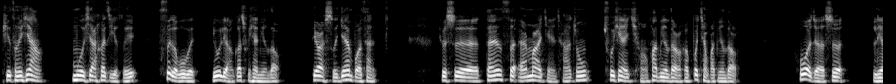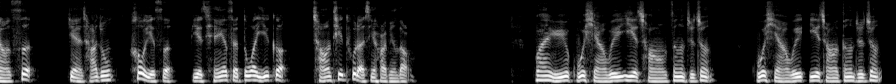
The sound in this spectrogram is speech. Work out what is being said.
皮层下、目下和脊髓四个部位有两个出现病灶。第二，时间播散，就是单次 MR 检查中出现强化病灶和不强化病灶，或者是两次检查中后一次。比前一次多一个长 T2 的信号病灶。关于骨纤维异常增殖症，骨纤维异常增殖症，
